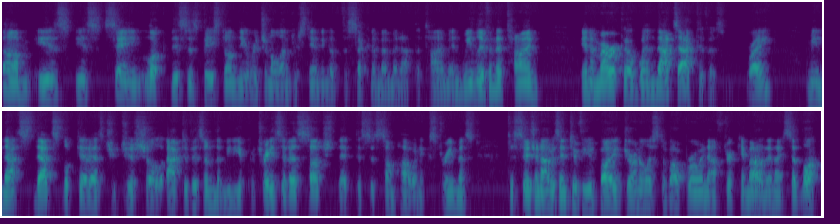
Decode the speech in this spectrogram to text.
um, is is saying, look, this is based on the original understanding of the Second Amendment at the time, and we live in a time in America when that's activism, right? I mean, that's that's looked at as judicial activism. The media portrays it as such that this is somehow an extremist decision. I was interviewed by a journalist about Bruen after it came out, and I said, look,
